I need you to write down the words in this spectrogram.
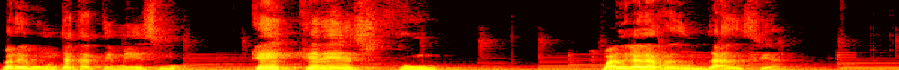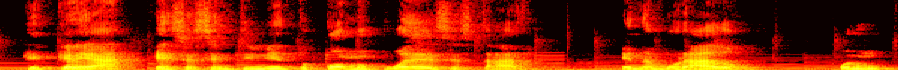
pregúntate a ti mismo, ¿qué crees tú, valga la redundancia, que crea ese sentimiento? ¿Cómo puedes estar enamorado con un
